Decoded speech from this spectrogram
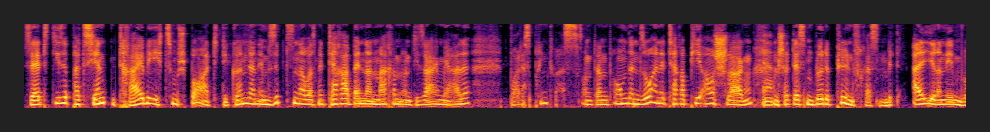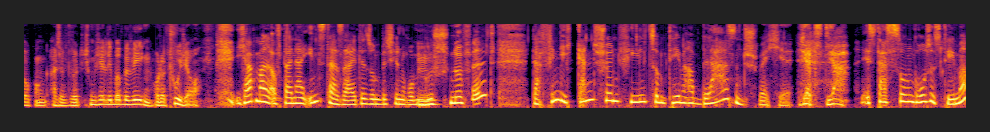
Selbst diese Patienten treibe ich zum Sport. Die können dann im 17 noch was mit Terrabändern machen und die sagen mir alle, boah, das bringt was. Und dann, warum denn so eine Therapie ausschlagen ja. und stattdessen blöde Pillen fressen mit all ihren Nebenwirkungen? Also würde ich mich ja lieber bewegen oder tue ich auch. Ich habe mal auf deiner Insta-Seite so ein bisschen rumgeschnüffelt. Mhm. Da finde ich ganz schön viel zum Thema Blasenschwäche. Jetzt, ja. Ist das so ein großes Thema?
